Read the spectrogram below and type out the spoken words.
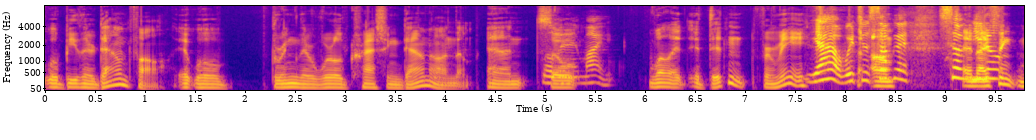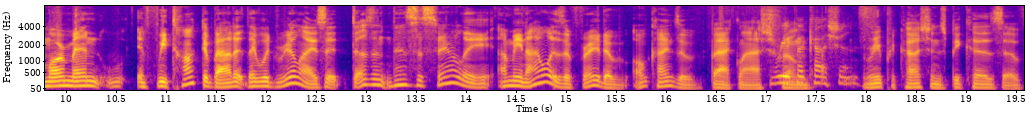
will be their downfall. It will bring their world crashing down on them. And Well, so, it might. well, it, it didn't for me. Yeah, which is so Um, good. So, And I know, think more men, if we talked about it, they would realize it doesn't necessarily. I mean, I was afraid of all kinds of backlash from repercussions. repercussions because of,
